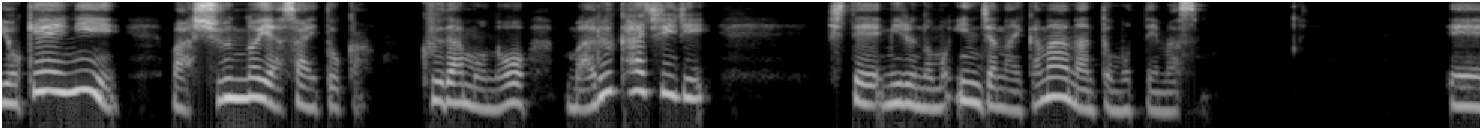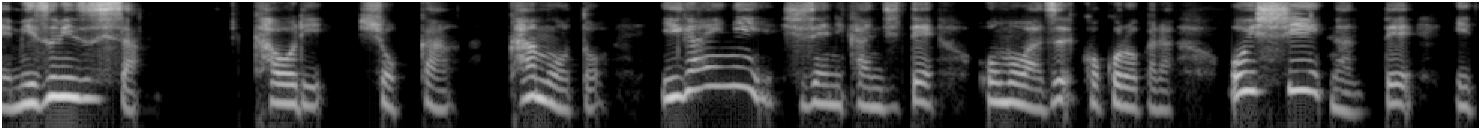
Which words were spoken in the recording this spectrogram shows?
余計に、まあ、旬の野菜とか果物を丸かじりしてみるのもいいんじゃないかななんて思っています。えーみずみずしさ、香り、食感、噛む音、意外に自然に感じて、思わず心から美味しいなんて言っ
